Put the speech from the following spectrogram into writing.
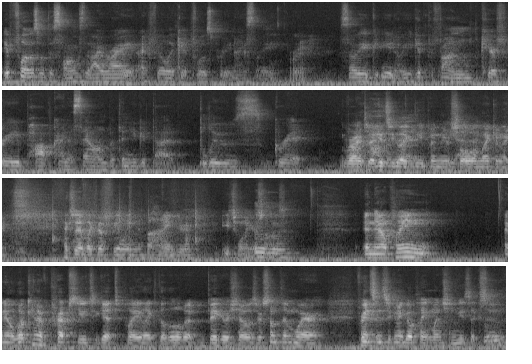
it flows with the songs that I write, I feel like it flows pretty nicely. Right. So you you know you get the fun, carefree pop kind of sound, but then you get that blues grit. Right, that hits you like deep in your Yeah. soul and like and like actually have like a feeling behind your each one of your songs. Mhm. And now playing I know what kind of preps you to get to play like the little bit bigger shows or something where for instance you're gonna go play Munch and Music soon Mhm.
